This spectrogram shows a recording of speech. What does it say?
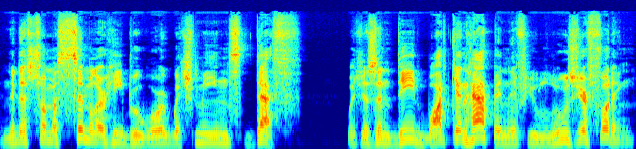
And it is from a similar Hebrew word which means death, which is indeed what can happen if you lose your footing.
